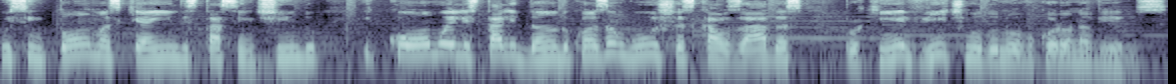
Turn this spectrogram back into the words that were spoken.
os sintomas que ainda está sentindo e como ele está lidando com as angústias causadas por quem é vítima do novo coronavírus.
